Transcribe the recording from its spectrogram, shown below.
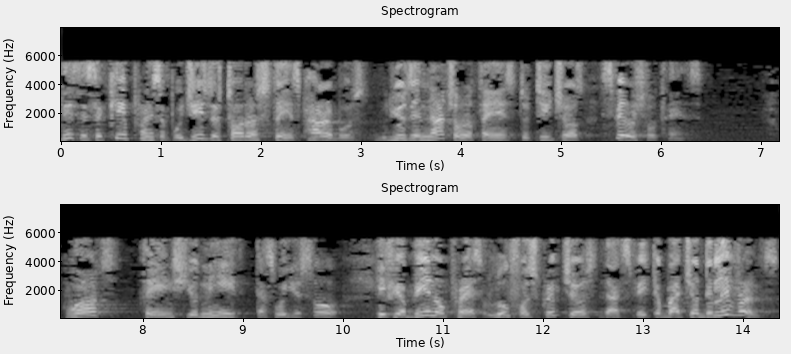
This is a key principle. Jesus taught us things, parables, using natural things to teach us spiritual things. What things you need, that's what you sow. If you're being oppressed, look for scriptures that speak about your deliverance.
